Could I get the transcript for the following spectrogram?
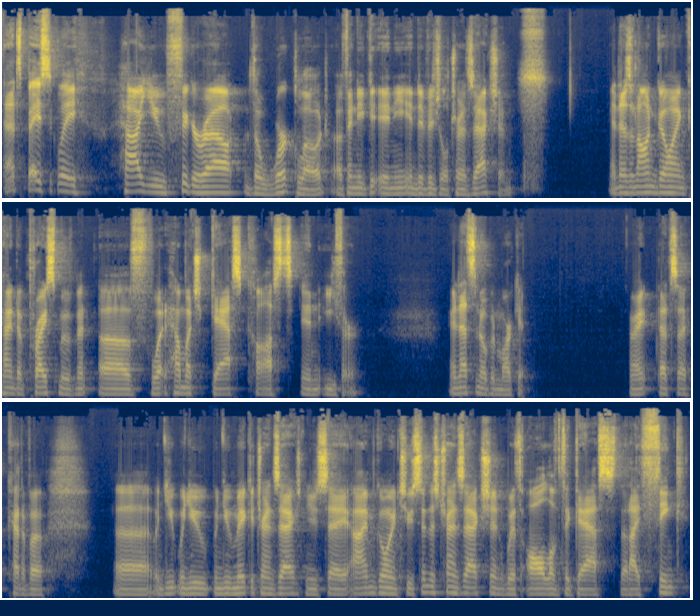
That's basically how you figure out the workload of any any individual transaction. And there's an ongoing kind of price movement of what how much gas costs in ether. And that's an open market. Right? That's a kind of a uh, when you when you when you make a transaction, you say, "I'm going to send this transaction with all of the gas that I think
